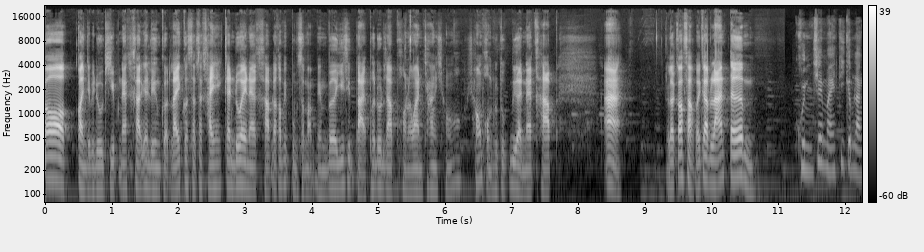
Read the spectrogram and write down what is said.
ก็ก่อนจะไปดูคลิปนะครับ อย่าลืมกดไลค์กด subscribe กันด้วยนะครับ แล้วก็ไปปุ่มสมัครเมมเบอร์20 บาท เพื่อรุนรับของรางวัลทางช่องช่องผมทุกๆ เดือนนะครับ อะ แล้วก็ฝากไว้กับร้านเติม คุณใช่ไหมที่กำลัง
